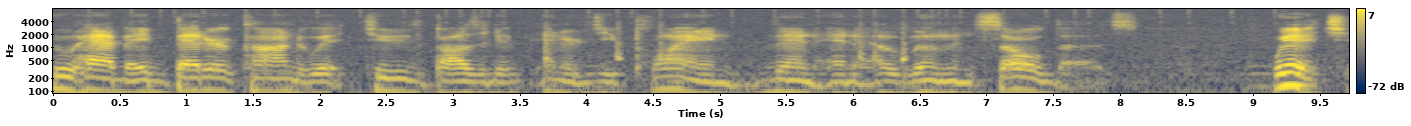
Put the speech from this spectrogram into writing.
who have a better conduit to the positive energy plane than an illumined soul does, which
